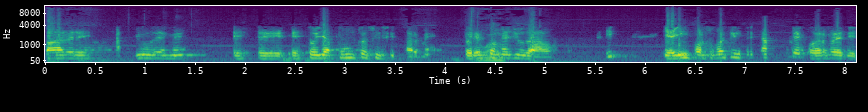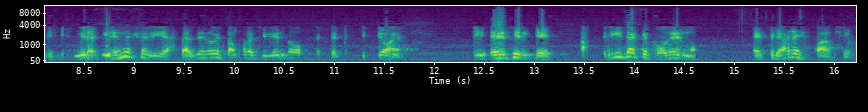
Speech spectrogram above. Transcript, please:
padre, ayúdeme, este, estoy a punto de suicidarme, pero esto me ha ayudado y ahí, por supuesto, interesante poder redirigir. Mira, y desde ese día hasta el día de hoy estamos recibiendo este, peticiones. Es decir, que a medida que podemos eh, crear espacios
